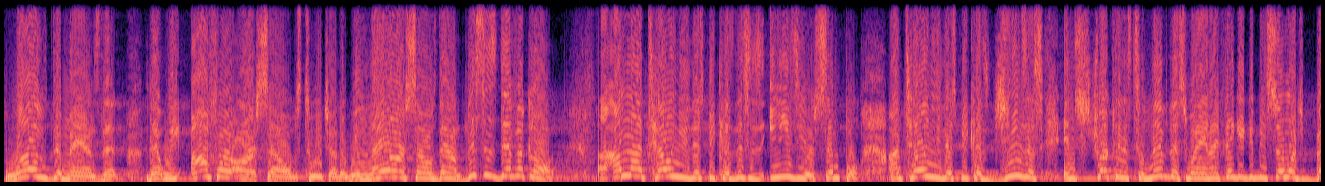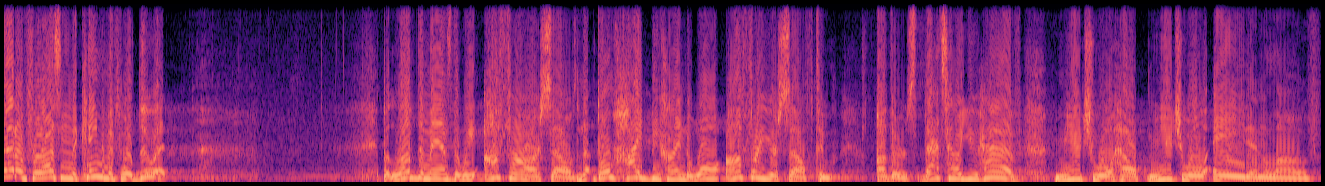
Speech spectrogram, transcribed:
Love demands that, that we offer ourselves to each other. We lay ourselves down. This is difficult. I'm not telling you this because this is easy or simple. I'm telling you this because Jesus instructed us to live this way, and I think it could be so much better for us in the kingdom if we'll do it. But love demands that we offer ourselves. Don't hide behind a wall. Offer yourself to others. That's how you have mutual help, mutual aid, and love.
